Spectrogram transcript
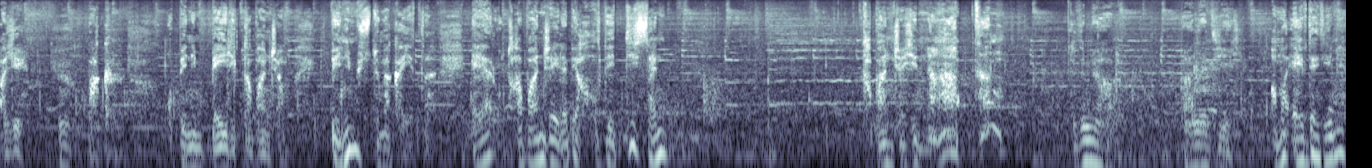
Ali, bak o benim beylik tabancam. Benim üstüme kayıtlı. Eğer o tabancayla bir halt ettiysen... Tabancayı ne yaptın? Dedim ya abi. Bende değil. Ama evde değil mi?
